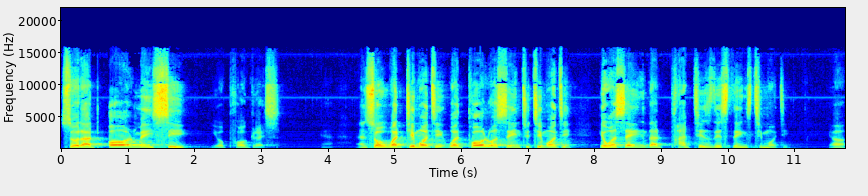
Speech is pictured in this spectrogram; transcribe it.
so that all may see your progress. Yeah. And so, what Timothy, what Paul was saying to Timothy, he was saying that practice these things, Timothy. Yeah.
